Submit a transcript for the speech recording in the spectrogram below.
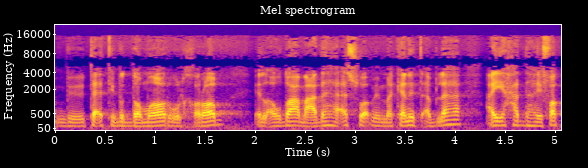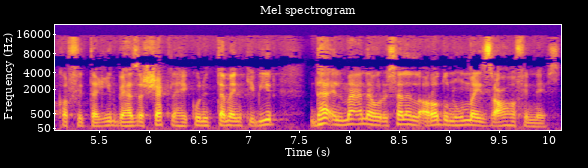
بتأتي بالدمار والخراب الأوضاع بعدها أسوأ مما كانت قبلها أي حد هيفكر في التغيير بهذا الشكل هيكون الثمن كبير. ده المعنى والرسالة اللي أرادوا إن هم يزرعوها في الناس.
